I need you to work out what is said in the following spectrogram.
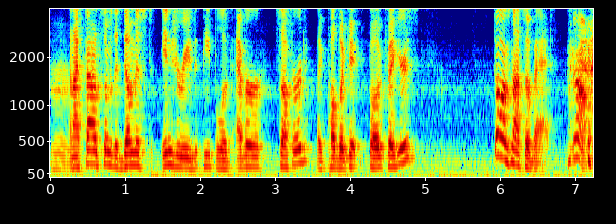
mm. and I found some of the dumbest injuries that people have ever suffered, like public public figures. Dog's not so bad. No.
